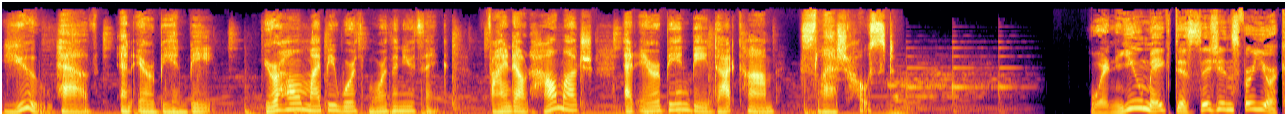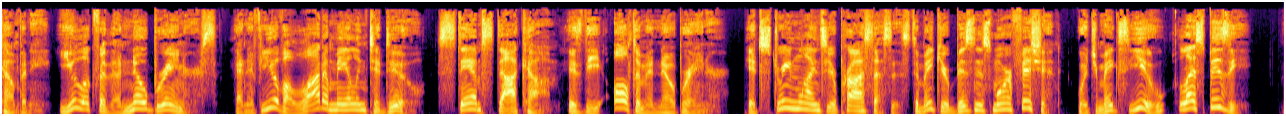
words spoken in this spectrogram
you have an Airbnb. Your home might be worth more than you think. Find out how much at airbnb.com/slash host. When you make decisions for your company, you look for the no-brainers. And if you have a lot of mailing to do, stamps.com is the ultimate no-brainer. It streamlines your processes to make your business more efficient, which makes you less busy.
